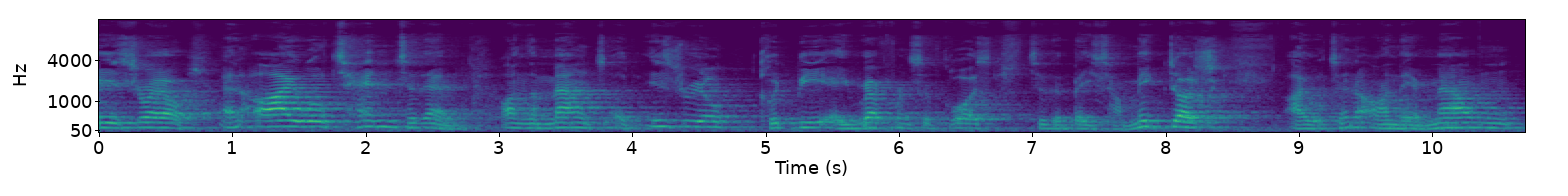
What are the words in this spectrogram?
Israel, and I will tend to them on the mount of Israel. Could be a reference, of course, to the Beis Hamikdash. I will tend on their mountain.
